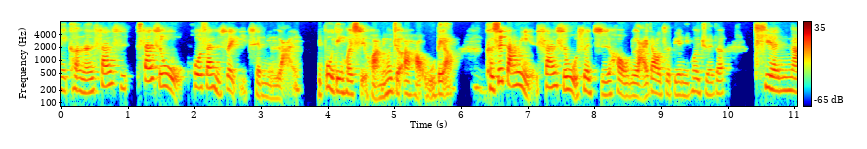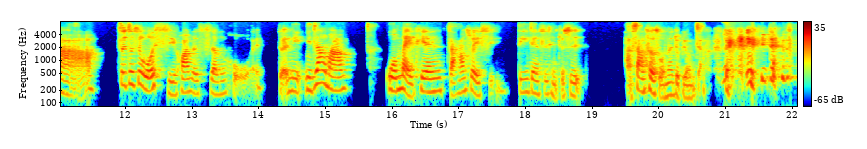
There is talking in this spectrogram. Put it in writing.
你可能三十三十五或三十岁以前你来，你不一定会喜欢，你会觉得啊好无聊。可是当你三十五岁之后来到这边，你会觉得天哪，这就是我喜欢的生活。哎，对你，你知道吗？我每天早上睡醒第一件事情就是啊上厕所，那就不用讲。对，第一件事，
